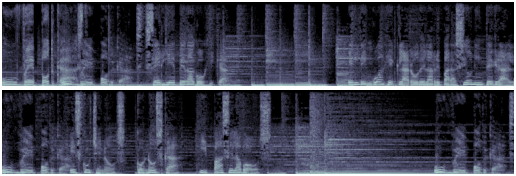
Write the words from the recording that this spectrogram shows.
V Podcast. V Podcast. Serie pedagógica. El lenguaje claro de la reparación integral. V Podcast. Escúchenos, conozca y pase la voz. V Podcast.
